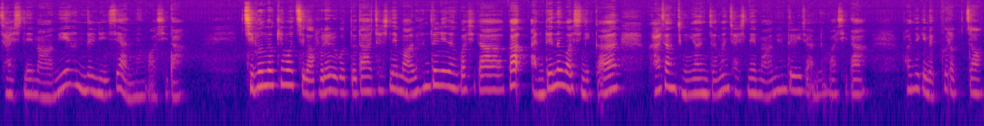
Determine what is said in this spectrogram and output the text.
자신의 마음이 흔들리지 않는 것이다. 지분노 키모치가 부레를 것도다. 자신의 마음이 흔들리는 것이다가 안 되는 것이니까 가장 중요한 점은 자신의 마음이 흔들리지 않는 것이다. 번역이 매끄럽죠.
